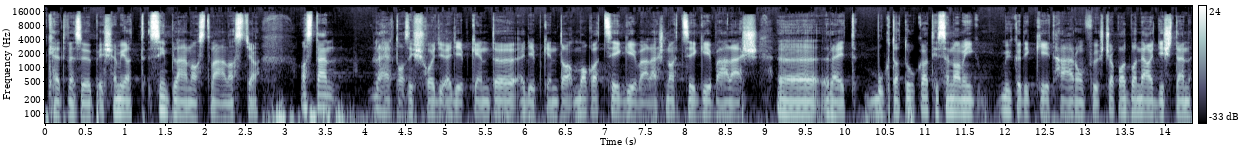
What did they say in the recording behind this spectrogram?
kedvezőbb, és emiatt szimplán azt választja. Aztán lehet az is, hogy egyébként, egyébként a maga cégé válás, nagy cégé válás rejt buktatókat, hiszen amíg működik két-három fős csapatban, ne adj Isten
